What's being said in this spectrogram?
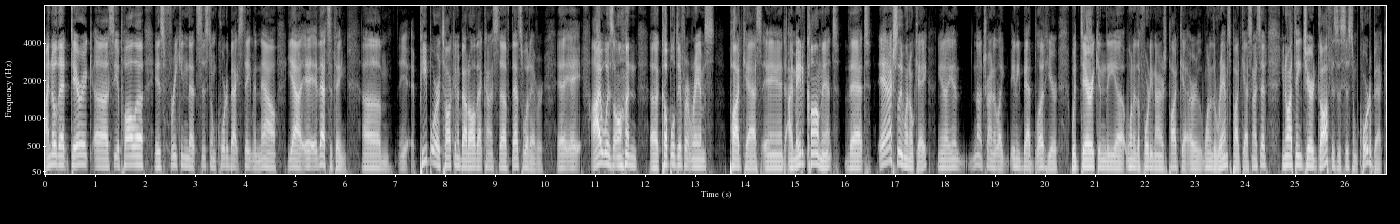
I know that Derek uh, Ciapala is freaking that system quarterback statement now. Yeah, it, that's the thing. Um, yeah, people are talking about all that kind of stuff. That's whatever. I was on a couple different Rams podcast and I made a comment that it actually went okay. You know, I'm not trying to like any bad blood here with Derek in the uh, one of the 49ers podcast or one of the Rams podcasts and I said, "You know, I think Jared Goff is a system quarterback.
